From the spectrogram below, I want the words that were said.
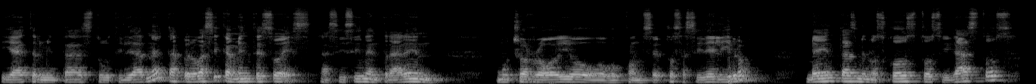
y ya determinas tu utilidad neta, pero básicamente eso es, así sin entrar en mucho rollo o conceptos así de libro, ventas menos costos y gastos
